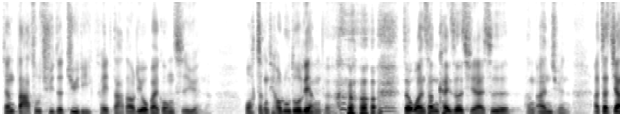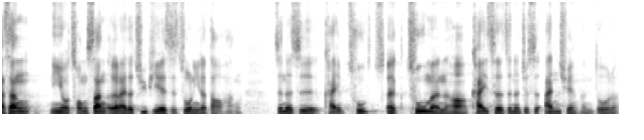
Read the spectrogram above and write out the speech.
将打出去的距离可以打到六百公尺远了，哇，整条路都亮的，在晚上开车起来是很安全的。啊，再加上你有从上而来的 GPS 做你的导航。真的是开出呃出门哈开车真的就是安全很多了。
